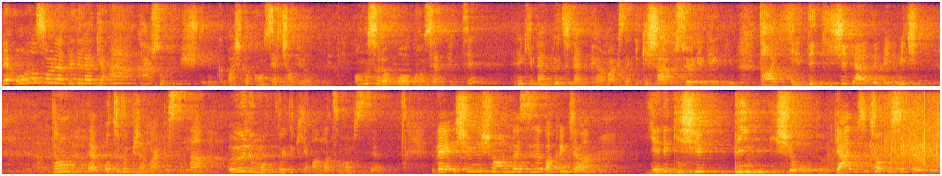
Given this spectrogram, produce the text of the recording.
Ve ondan sonra dediler ki, aa Karsu, şş, dedim ki başka konser çalıyor. Ondan sonra o konser bitti. Dedim ki ben lütfen arkasında iki şarkı söyleyebilir miyim? Ta yedi kişi geldi benim için. Tamam dediler, oturdum piyano arkasında. Öyle mutluydu ki anlatamam size. Ve şimdi şu anda size bakınca yedi kişi bin kişi oldu. Geldiğiniz için çok teşekkür ederim.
